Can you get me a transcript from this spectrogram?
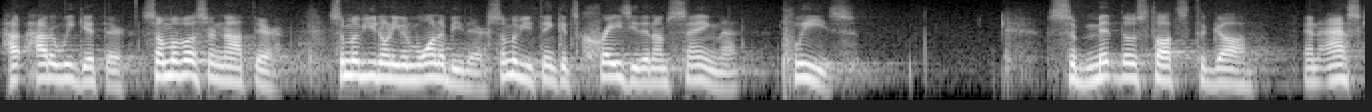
How, how do we get there? Some of us are not there. Some of you don't even want to be there. Some of you think it's crazy that I'm saying that. Please submit those thoughts to God and ask,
